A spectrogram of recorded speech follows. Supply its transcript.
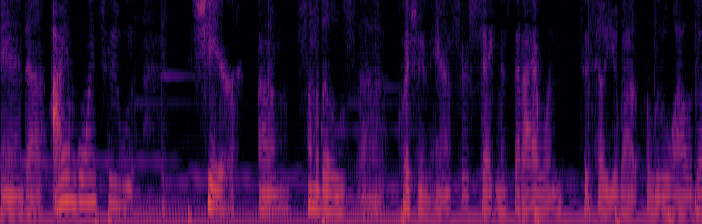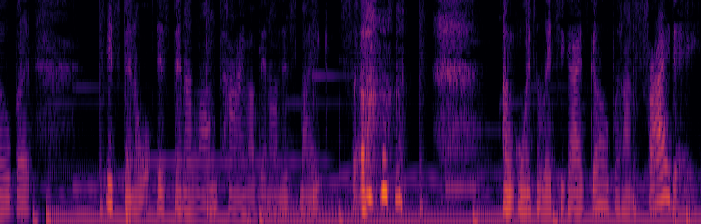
And uh, I am going to share um, some of those uh, question and answer segments that I wanted to tell you about a little while ago. But it's been a it's been a long time I've been on this mic, so I'm going to let you guys go. But on Friday,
